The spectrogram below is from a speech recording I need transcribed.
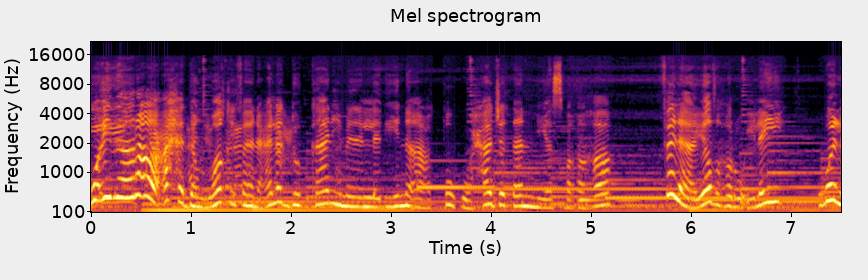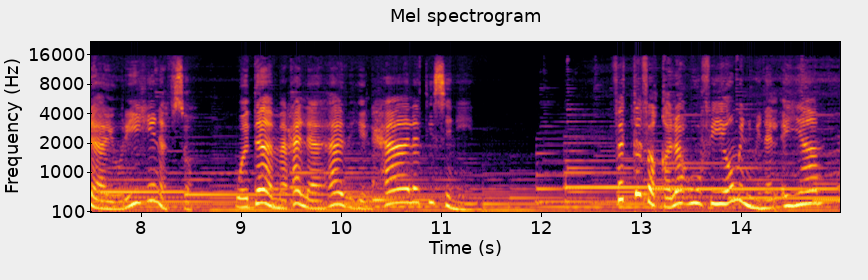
وإذا رأى أحدا واقفا على الدكان من الذين أعطوه حاجة ليصبغها فلا يظهر إليه ولا يريه نفسه ودام على هذه الحالة سنين. فاتفق له في يوم من الأيام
